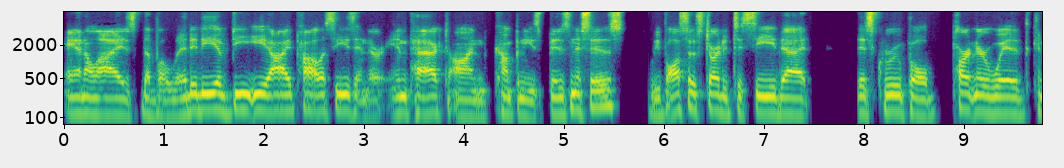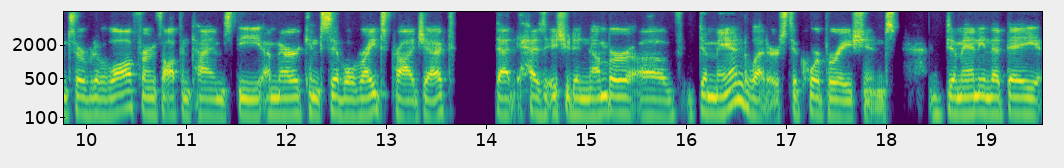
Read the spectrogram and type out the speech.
analyze the validity of DEI policies and their impact on companies' businesses. We've also started to see that this group will partner with conservative law firms, oftentimes the American Civil Rights Project, that has issued a number of demand letters to corporations demanding that they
